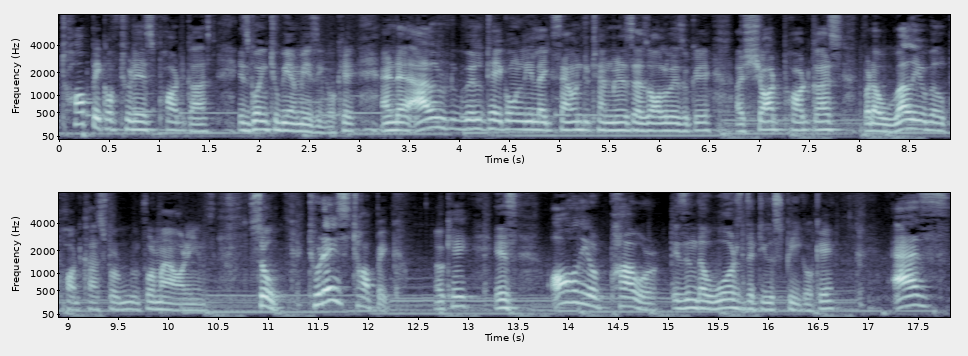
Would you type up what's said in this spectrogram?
topic of today's podcast is going to be amazing, okay? And I will take only like seven to ten minutes as always, okay? A short podcast, but a valuable podcast for for my audience. So today's topic, okay, is all your power is in the words that you speak okay? As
